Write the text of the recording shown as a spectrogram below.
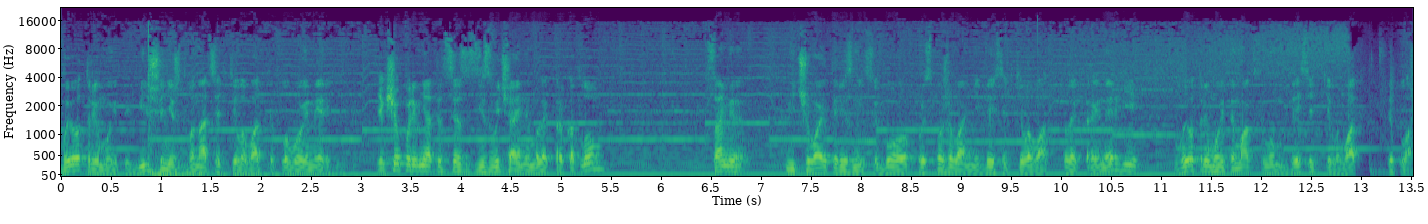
ви отримуєте більше ніж 12 кВт теплової енергії. Якщо порівняти це зі звичайним електрокотлом, самі відчуваєте різницю, бо при споживанні 10 кВт електроенергії ви отримуєте максимум 10 кВт тепла.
